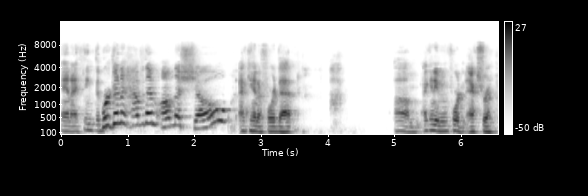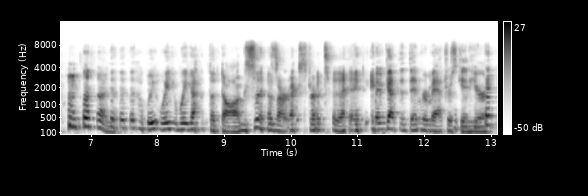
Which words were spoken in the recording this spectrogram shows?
and I think that We're gonna have them on the show. I can't afford that. Um, I can't even afford an extra. we, we we got the dogs as our extra today. We've got the Denver mattress kid here.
